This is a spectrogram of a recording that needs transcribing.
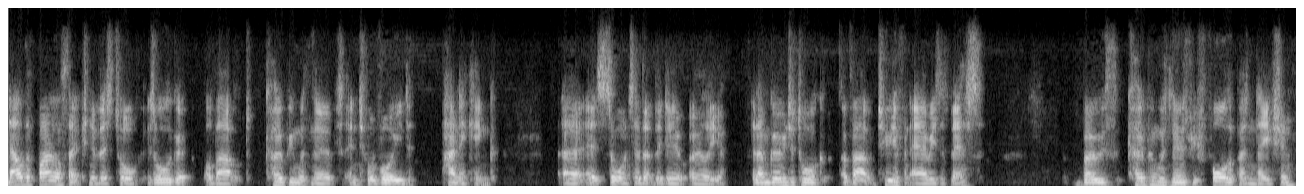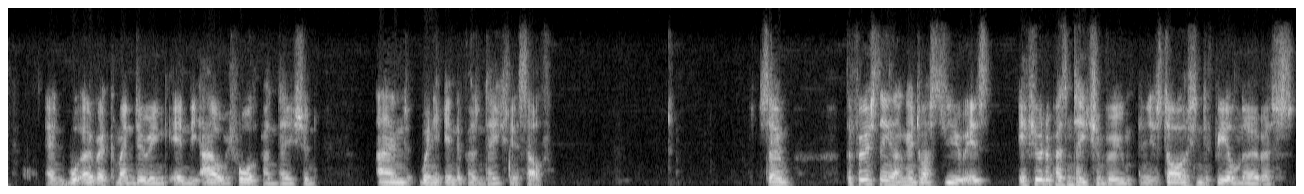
now the final section of this talk is all about coping with nerves and to avoid panicking, uh, as someone said that they do earlier. And I'm going to talk about two different areas of this, both coping with nerves before the presentation and what I recommend doing in the hour before the presentation and when you're in the presentation itself. So the first thing I'm going to ask you is if you're in a presentation room and you're starting to feel nervous,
